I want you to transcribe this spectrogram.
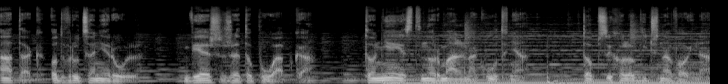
atak, odwrócenie ról, wiesz, że to pułapka. To nie jest normalna kłótnia. To psychologiczna wojna.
